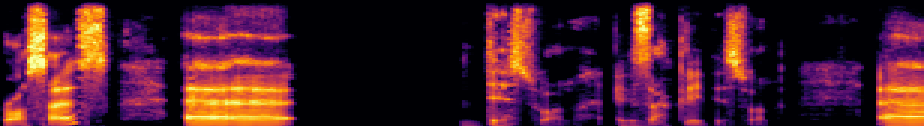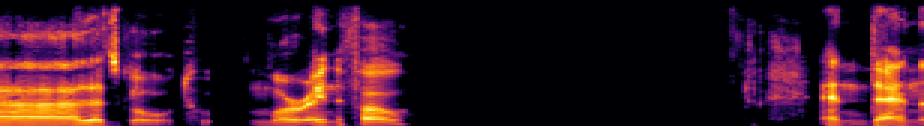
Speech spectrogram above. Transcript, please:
process. This one, exactly this one. Uh, let's go to more info. And then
